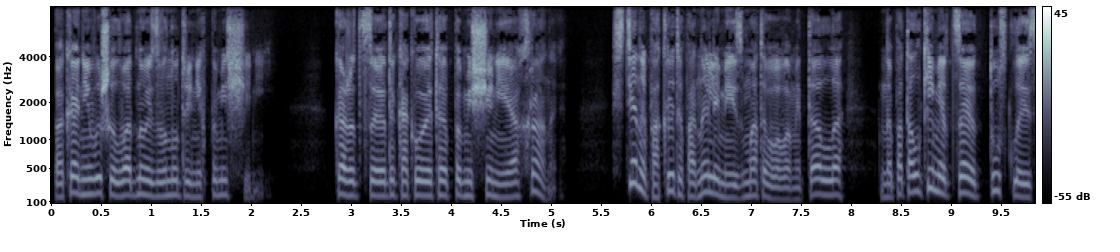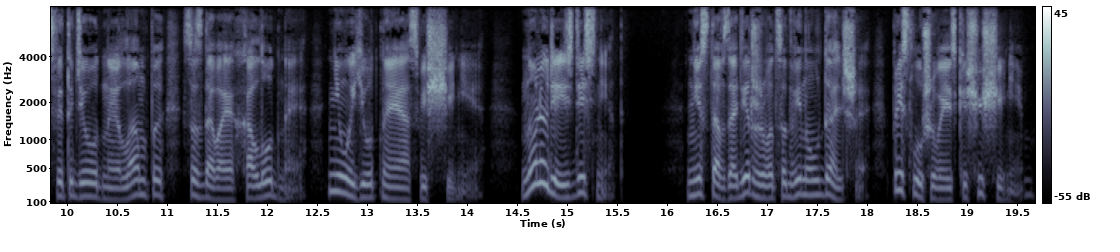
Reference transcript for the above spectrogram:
пока не вышел в одно из внутренних помещений. Кажется, это какое-то помещение охраны. Стены покрыты панелями из матового металла, на потолке мерцают тусклые светодиодные лампы, создавая холодное, неуютное освещение. Но людей здесь нет. Не став задерживаться, двинул дальше, прислушиваясь к ощущениям.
